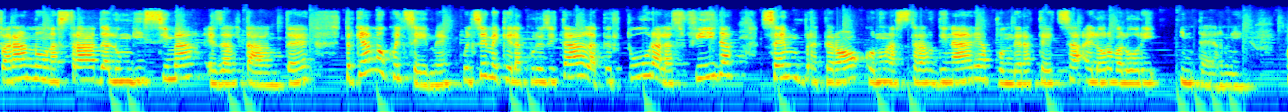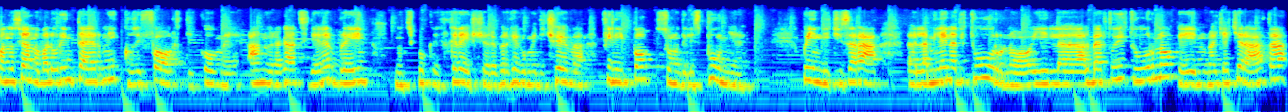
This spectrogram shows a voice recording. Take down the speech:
faranno una strada lunghissima, esaltante, perché hanno quel seme, quel seme che è la curiosità, l'apertura, la sfida, sempre però con una straordinaria ponderatezza ai loro valori interni quando si hanno valori interni così forti come hanno i ragazzi di Enerbrain, non si può che crescere, perché come diceva Filippo, sono delle spugne. Quindi ci sarà eh, la Milena di turno, il Alberto di turno che in una chiacchierata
